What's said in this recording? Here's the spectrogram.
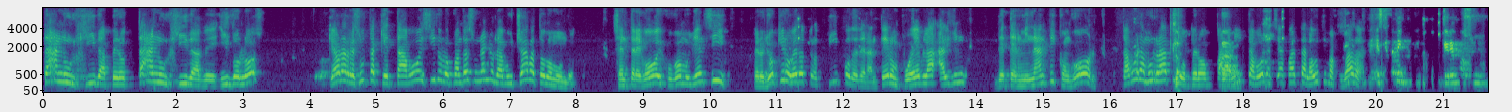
tan urgida, pero tan urgida de ídolos, que ahora resulta que Tabo es ídolo cuando hace un año la abuchaba a todo mundo se entregó y jugó muy bien, sí, pero yo quiero ver otro tipo de delantero en Puebla, alguien determinante y con gol. Tabo era muy rápido, pero para mí Tabo le hacía falta la última jugada. Es que también queremos un,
